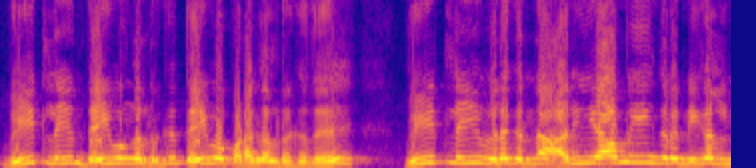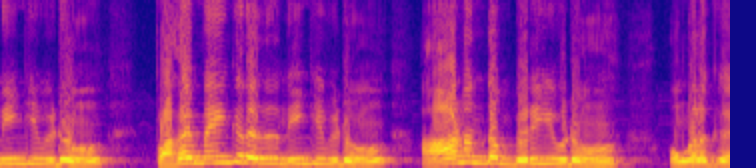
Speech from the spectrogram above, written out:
வீட்லேயும் தெய்வங்கள் இருக்குது தெய்வ படங்கள் இருக்குது. வீட்லேயும் விலகுன்னா அறியாமைங்கிற நிகழ் நீங்கிவிடும். பகைமைங்கிறது நீங்கிவிடும் ஆனந்தம் பெருகிவிடும் உங்களுக்கு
